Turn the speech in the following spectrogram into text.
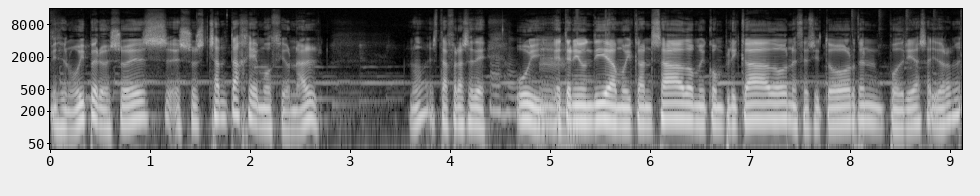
Me dicen, uy, pero eso es, eso es chantaje emocional. ¿No? Esta frase de, uy, he Mm. tenido un día muy cansado, muy complicado, necesito orden, ¿podrías ayudarme?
